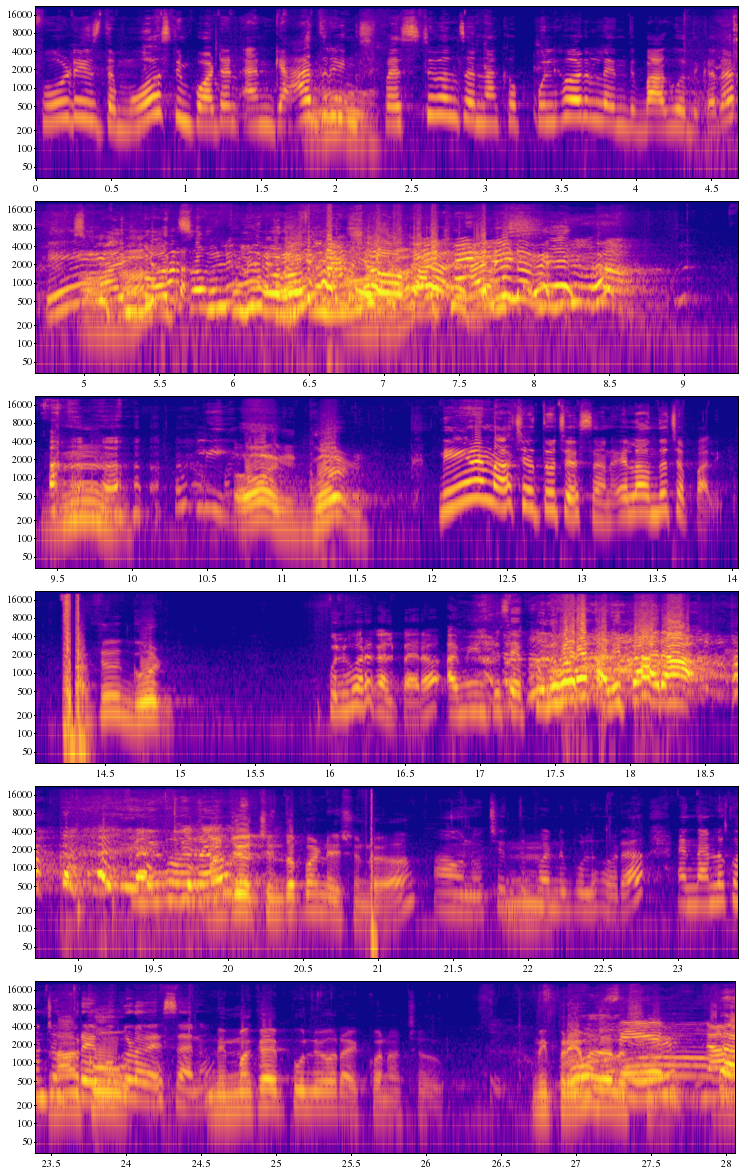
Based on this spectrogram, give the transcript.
food is the most important and gatherings festivals అన్నాక పులిహోర లేనిది బాగోదు కదా ఓ గుడ్ నేనే నా చేత్తో చేస్తాను. ఎలా ఉందో చెప్పాలి. గుడ్ పులిహోర కలిపారా? ఐ మీన్ టు సే పులిహోర కలిపారా? చింతపండు వేసిండు కదా? అవును చింతపండు పులిహోర. అండ్ దాంట్లో కొంచెం ప్రేమ కూడా వేసాను నిమ్మకాయ పులిహోర ఎక్కువ నచ్చదు. మీ ప్రేమ తెలుస్తుంది ఆ,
